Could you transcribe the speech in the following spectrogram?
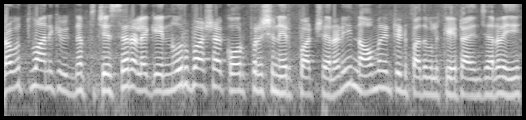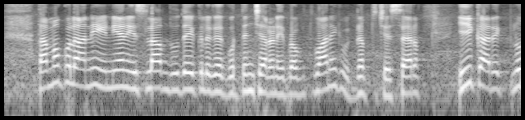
ప్రభుత్వానికి విజ్ఞప్తి చేశారు. అలాగే నూరు భాషా కార్పొరేషన్ ఏర్పాటు చేయాలని నామినేటెడ్ పదవులు కేటాయించాలని తమ కులాన్ని ఇండియన్ ఇస్లాం దూదేకులుగా గుర్తించాలని ప్రభుత్వానికి విజ్ఞప్తి చేశారు. ఈ కార్యక్రమంలో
